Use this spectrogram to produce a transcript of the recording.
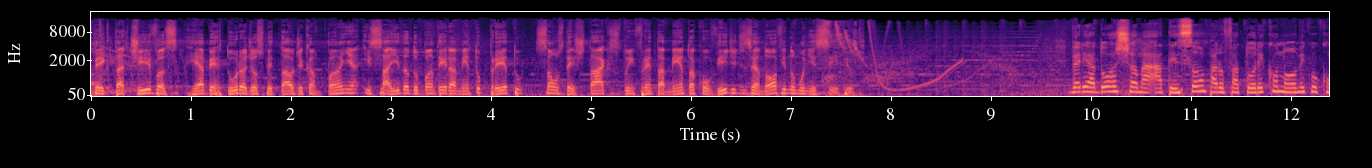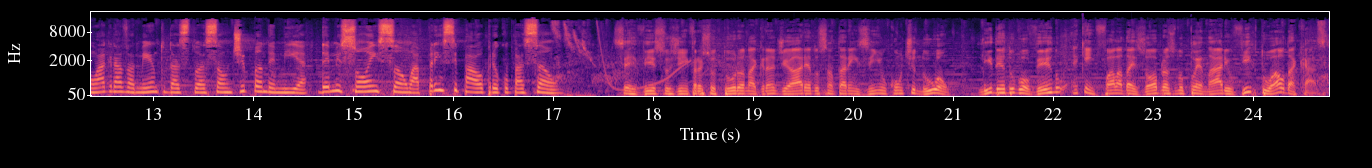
Expectativas, reabertura de hospital de campanha e saída do bandeiramento preto são os destaques do enfrentamento à Covid-19 no município. O vereador chama a atenção para o fator econômico com o agravamento da situação de pandemia. Demissões são a principal preocupação. Serviços de infraestrutura na grande área do Santarenzinho continuam. Líder do governo é quem fala das obras no plenário virtual da casa.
